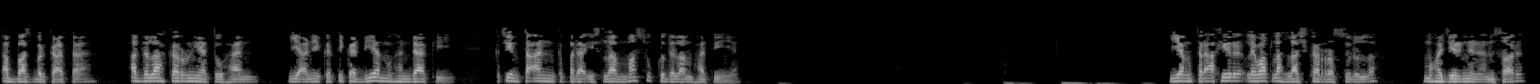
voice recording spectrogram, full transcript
Abbas berkata, adalah karunia Tuhan, yakni ketika dia menghendaki kecintaan kepada Islam masuk ke dalam hatinya. Yang terakhir lewatlah Laskar Rasulullah, Muhajirin dan Ansar.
